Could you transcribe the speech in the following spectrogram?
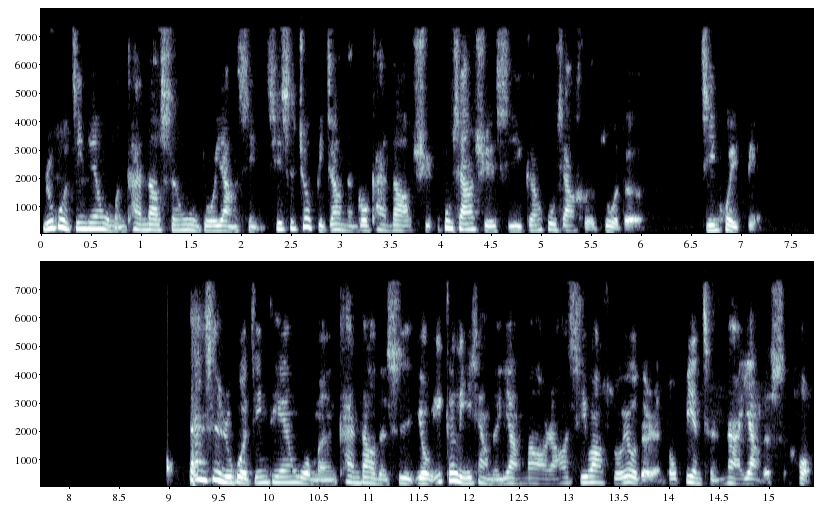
如果今天我们看到生物多样性，其实就比较能够看到学互相学习跟互相合作的机会点。但是如果今天我们看到的是有一个理想的样貌，然后希望所有的人都变成那样的时候，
